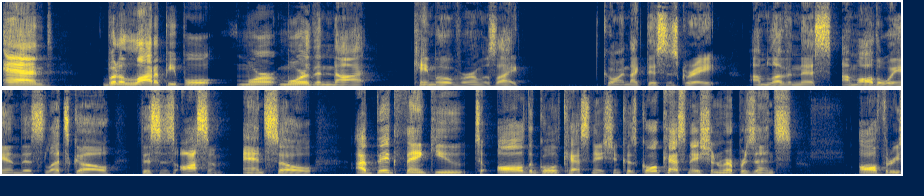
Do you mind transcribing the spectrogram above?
And but a lot of people, more more than not, came over and was like, going like, "This is great. I'm loving this. I'm all the way in this. Let's go. This is awesome." And so a big thank you to all the Goldcast Nation because Goldcast Nation represents all three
